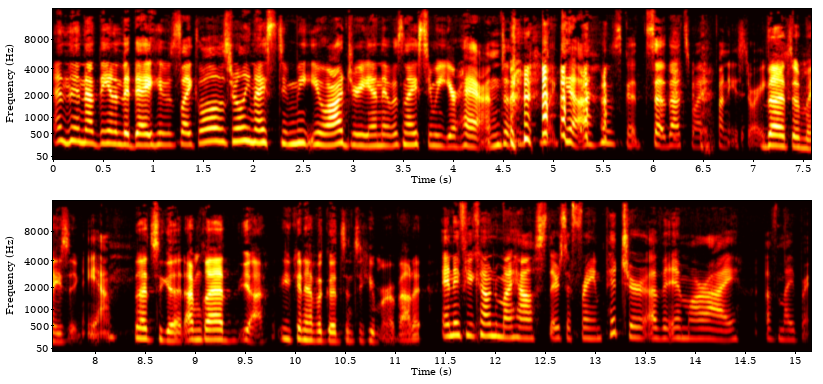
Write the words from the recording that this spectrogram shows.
And then at the end of the day, he was like, Well, it was really nice to meet you, Audrey, and it was nice to meet your hand. And like, yeah, it was good. So that's my funny story. That's amazing. yeah. That's good. I'm glad, yeah, you can have a good sense of humor about it. And if you come to my house, there's a framed picture of an MRI of my brain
